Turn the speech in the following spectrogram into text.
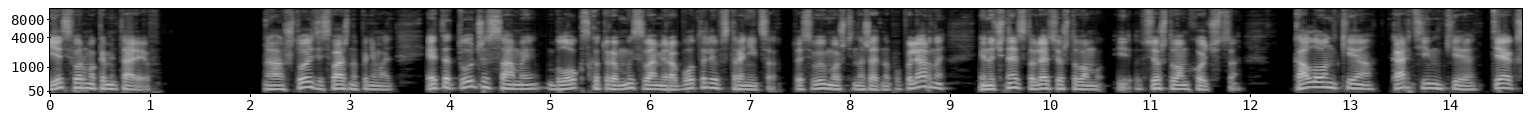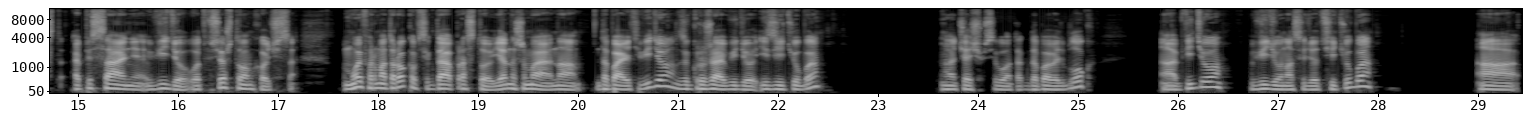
Есть форма комментариев. А, что здесь важно понимать? Это тот же самый блок, с которым мы с вами работали в страницах. То есть вы можете нажать на популярный и начинать вставлять все, что вам, все, что вам хочется. Колонки, картинки, текст, описание, видео, вот все, что вам хочется. Мой формат урока всегда простой. Я нажимаю на «Добавить видео», загружаю видео из YouTube. А, чаще всего так «Добавить блок». А, видео. Видео у нас идет с YouTube. А,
